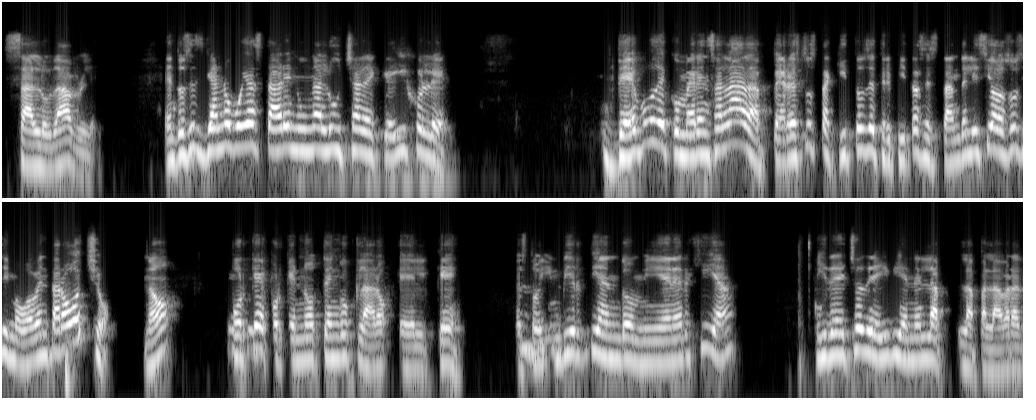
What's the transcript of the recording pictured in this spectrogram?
saludable. Entonces ya no voy a estar en una lucha de que, híjole, debo de comer ensalada, pero estos taquitos de tripitas están deliciosos y me voy a aventar ocho, ¿no? ¿Por qué? Porque no tengo claro el qué. Estoy invirtiendo mi energía y de hecho de ahí viene la, palabra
